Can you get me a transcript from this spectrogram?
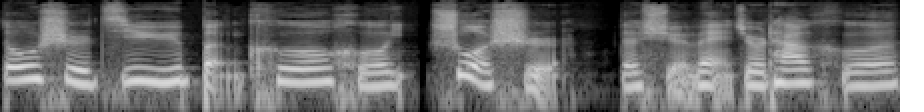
都是基于本科和硕士的学位，就是他和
